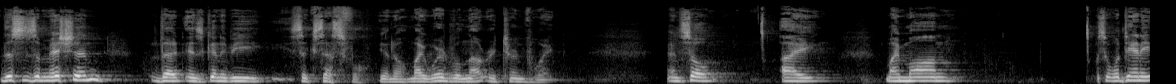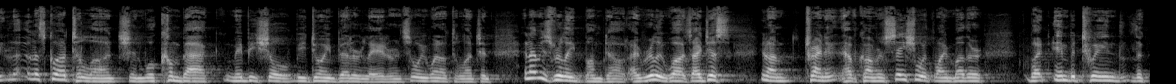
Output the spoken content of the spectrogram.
this is a mission that is going to be successful. You know, my word will not return void. And so I, my mom said, well, Danny, let's go out to lunch and we'll come back. Maybe she'll be doing better later. And so we went out to lunch and, and I was really bummed out. I really was. I just, you know, I'm trying to have conversation with my mother, but in between the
